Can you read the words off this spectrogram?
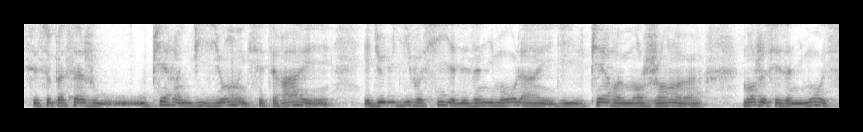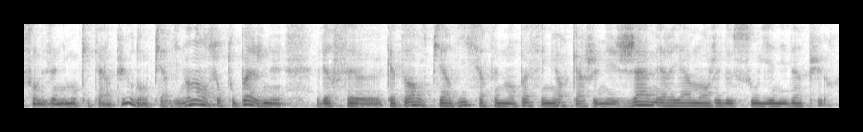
c'est ce passage où, Pierre a une vision, etc. Et, Dieu lui dit voici, il y a des animaux là. Et dit Pierre mangeant, euh, mange ces animaux, et ce sont des animaux qui étaient impurs. Donc Pierre dit non, non, surtout pas. Je Verset 14, euh, Pierre dit certainement pas, Seigneur, car je n'ai jamais rien mangé de souillé ni d'impur.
